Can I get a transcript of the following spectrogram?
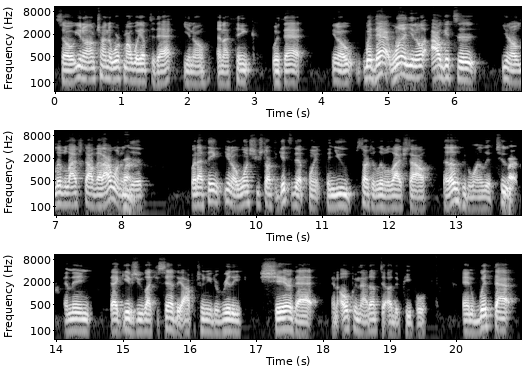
So you know, I'm trying to work my way up to that. You know, and I think with that, you know, with that one, you know, I'll get to you know live a lifestyle that I want right. to live. But I think you know once you start to get to that point, then you start to live a lifestyle that other people want to live too, right. and then that gives you, like you said, the opportunity to really share that and open that up to other people. And with that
